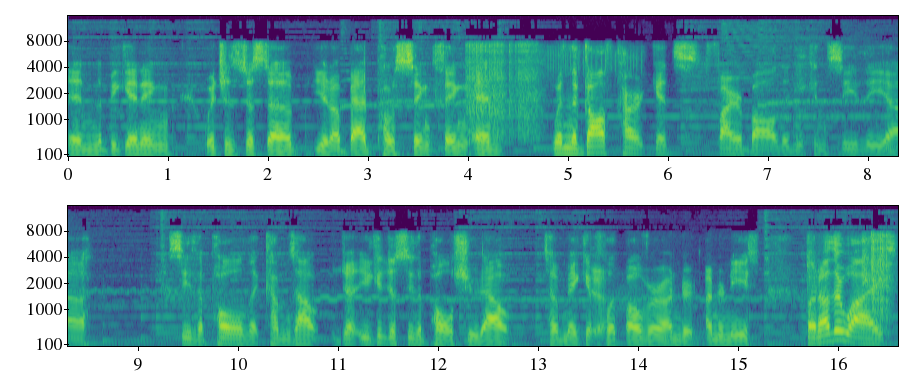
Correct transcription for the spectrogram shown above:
in the beginning which is just a you know bad post sync thing and when the golf cart gets fireballed and you can see the uh see the pole that comes out you can just see the pole shoot out to make it Yeah. flip over under underneath but otherwise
